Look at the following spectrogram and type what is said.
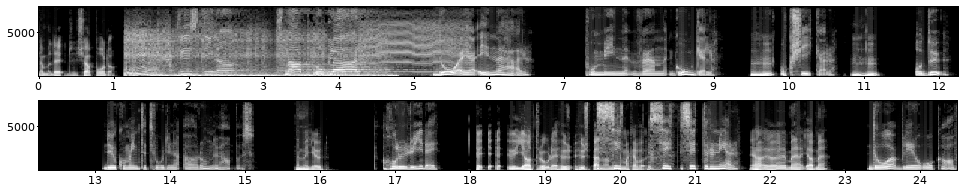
Ja men det, kör på då. Kristina snabbgooglar. Då är jag inne här på min vän Google Mhm, och kikar. mhm. Och du, du kommer inte tro dina öron nu Hampus. Nej men gud. Håller du i dig? Jag, jag, jag tror det. Hur, hur spännande Sitt- kan man kan vara? Sitt, sitter du ner? Ja, jag är med, jag är med. Då blir det åka av.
